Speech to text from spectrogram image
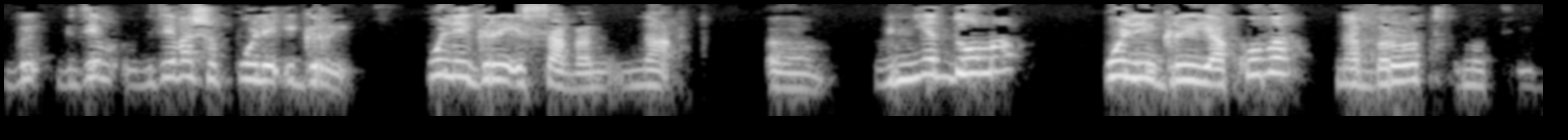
вы, где, где ваше поле игры. Поле игры Исава на, э, вне дома, поле игры Якова, наоборот, внутри.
